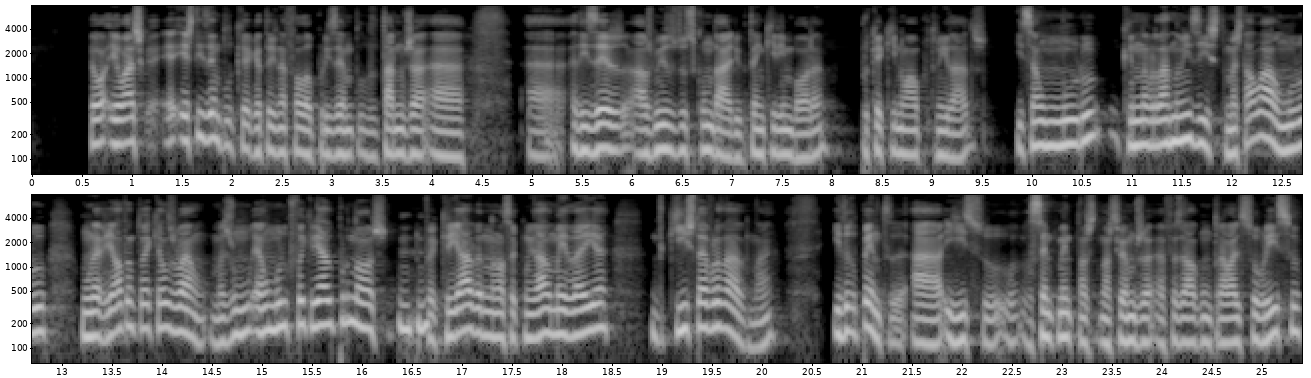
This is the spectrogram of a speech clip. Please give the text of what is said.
eu, eu acho que este exemplo que a Catarina falou, por exemplo, de estar-nos a, a, a dizer aos miúdos do secundário que têm que ir embora porque aqui não há oportunidades isso é um muro que na verdade não existe, mas está lá, o muro, o muro é real, tanto é que eles vão, mas um, é um muro que foi criado por nós, uhum. foi criada na nossa comunidade uma ideia de que isto é verdade, não é? E de repente, há, e isso, recentemente nós, nós estivemos a fazer algum trabalho sobre isso,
